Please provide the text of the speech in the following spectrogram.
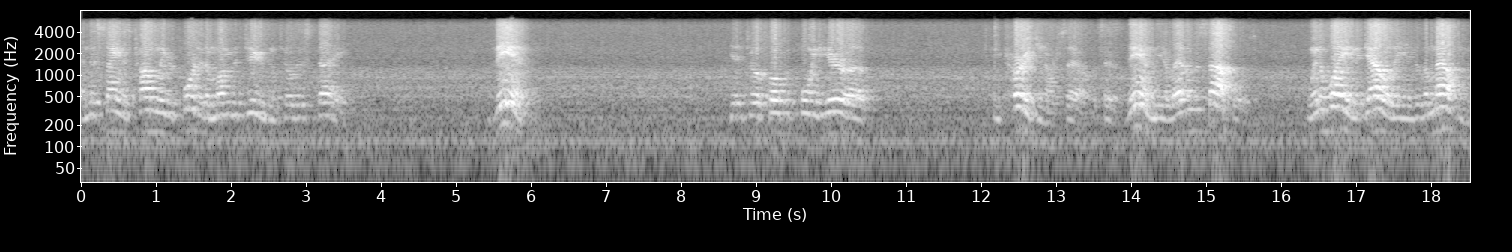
And this saying is commonly reported among the Jews until this day. Then, getting to a focal point here of encouraging ourselves. It says, Then the eleven disciples went away into Galilee into the mountain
